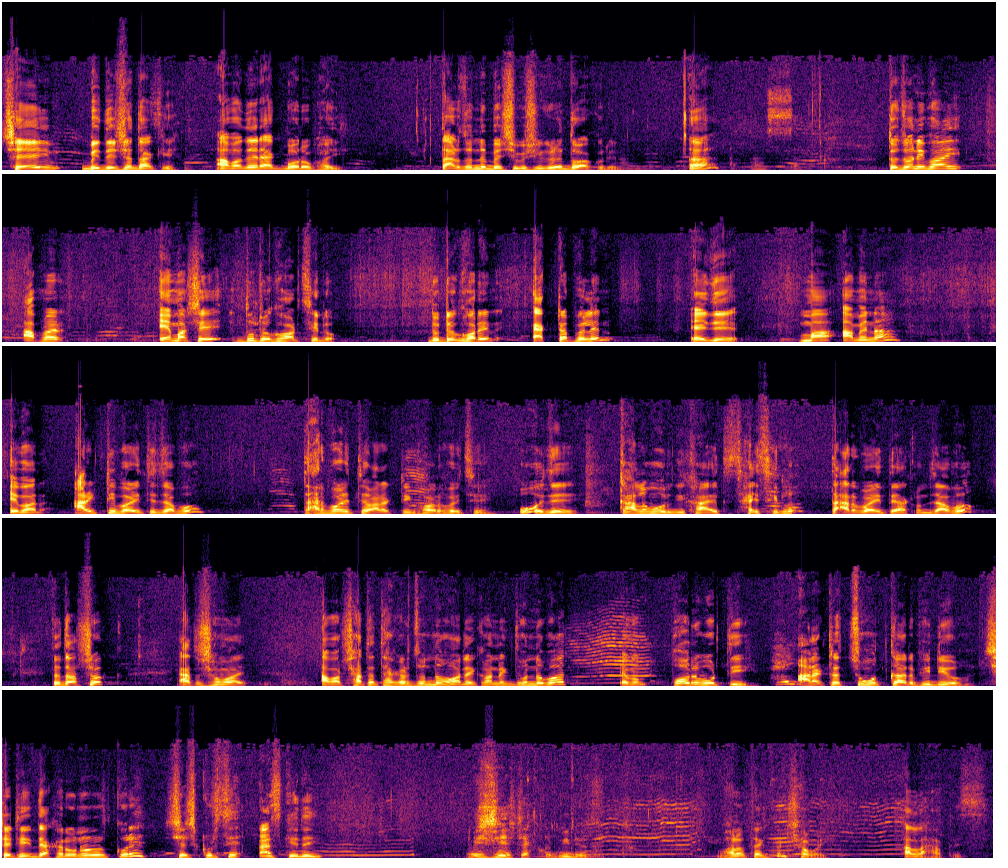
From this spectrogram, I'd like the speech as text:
সেই বিদেশে থাকে আমাদের এক বড় ভাই। তার জন্য বেশি বেশি করে দোয়া করেন। হ্যাঁ? আচ্ছা। তো জনি ভাই আপনার এ মাসে দুটো ঘর ছিল। দুটো ঘরের একটা পেলেন, এই যে মা আমেনা, এবার আরেকটি বাড়িতে যাব তার বাড়িতে আরেকটি ঘর হয়েছে। ও যে কালো মুরগি খাইতে চাইছিল, তার বাড়িতে এখন যাব। তো দর্শক, এত সময় আমার সাথে থাকার জন্য অনেক অনেক ধন্যবাদ এবং পরবর্তী আর একটা চমৎকার ভিডিও সেটি দেখার অনুরোধ করে শেষ করছি আজকের এই বিশেষ একটা ভিডিও। ভালো থাকবেন সবাই। আল্লাহ হাফেজ।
